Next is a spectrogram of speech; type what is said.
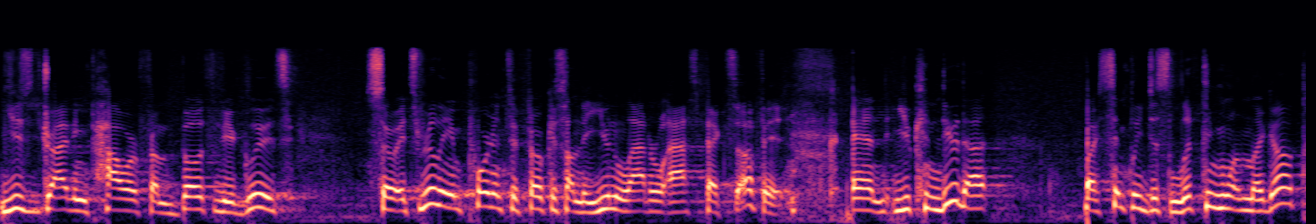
use driving power from both of your glutes. So it's really important to focus on the unilateral aspects of it. And you can do that by simply just lifting one leg up,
